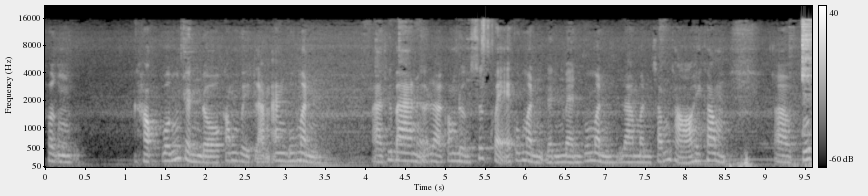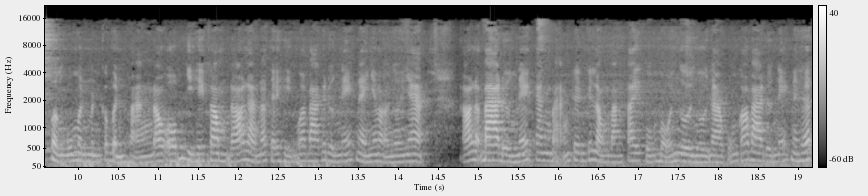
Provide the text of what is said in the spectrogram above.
phần học vấn trình độ công việc làm ăn của mình. Và thứ ba nữa là con đường sức khỏe của mình định mệnh của mình là mình sống thọ hay không? À, cuối phần của mình mình có bệnh hoạn đau ốm gì hay không? Đó là nó thể hiện qua ba cái đường nét này nha mọi người nha đó là ba đường nét căn bản trên cái lòng bàn tay của mỗi người người nào cũng có ba đường nét này hết.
